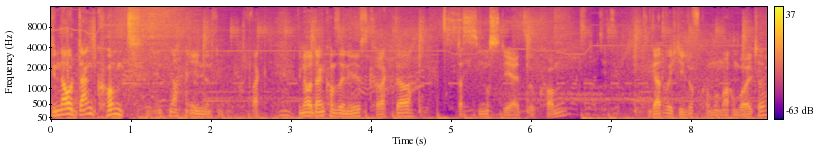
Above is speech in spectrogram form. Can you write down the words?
genau dann kommt... Nein, fuck. Genau dann kommt sein Hilfscharakter. Das musste ja jetzt so kommen. Gerade wo ich die Luftkombo machen wollte.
